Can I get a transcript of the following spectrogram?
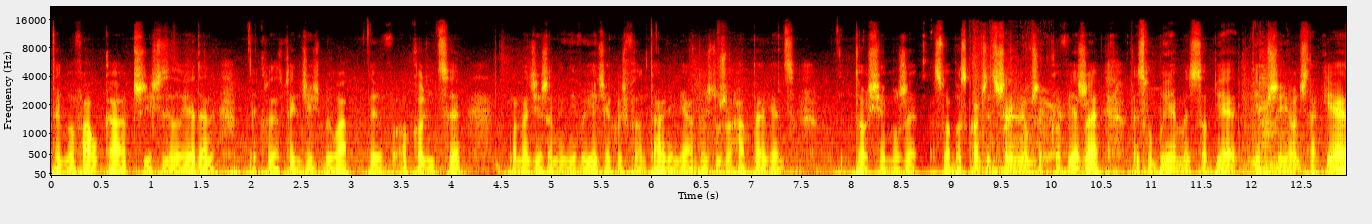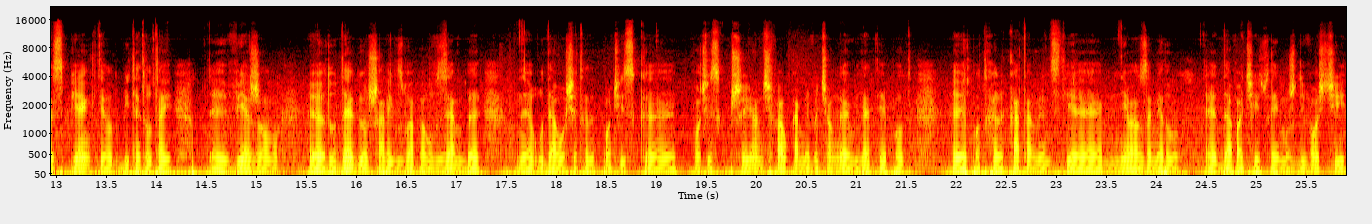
tego VK 3001, y, która tutaj gdzieś była w okolicy. Mam nadzieję, że nie wyjedzie jakoś frontalnie, miała dość dużo HP, więc to się może słabo skończyć. Strzelimy ją szybko wieżę, spróbujemy sobie nie przyjąć, tak jest, pięknie odbite tutaj y, wieżą y, Rudego, Szarik złapał w zęby, y, udało się ten pocisk, pocisk przyjąć. Fałka mnie wyciąga ewidentnie pod, pod Hellcata, więc nie, nie mam zamiaru dawać jej tutaj możliwości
